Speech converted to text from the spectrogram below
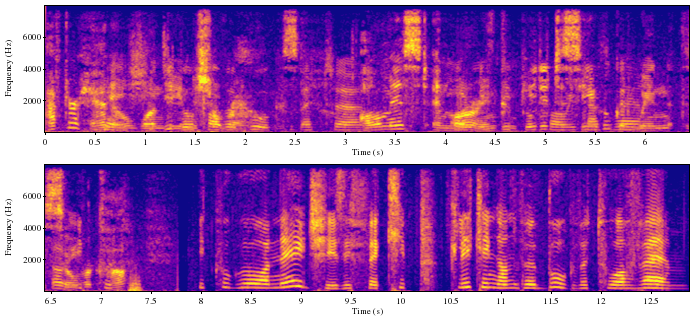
After Hannah Okay, won the initial for the book, rounds, but uh, Almist and Almist Marin competed to see who could well. win the Oh, it Silver could- Cup. It could go on ages if they keep clicking on the book, the two of them.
